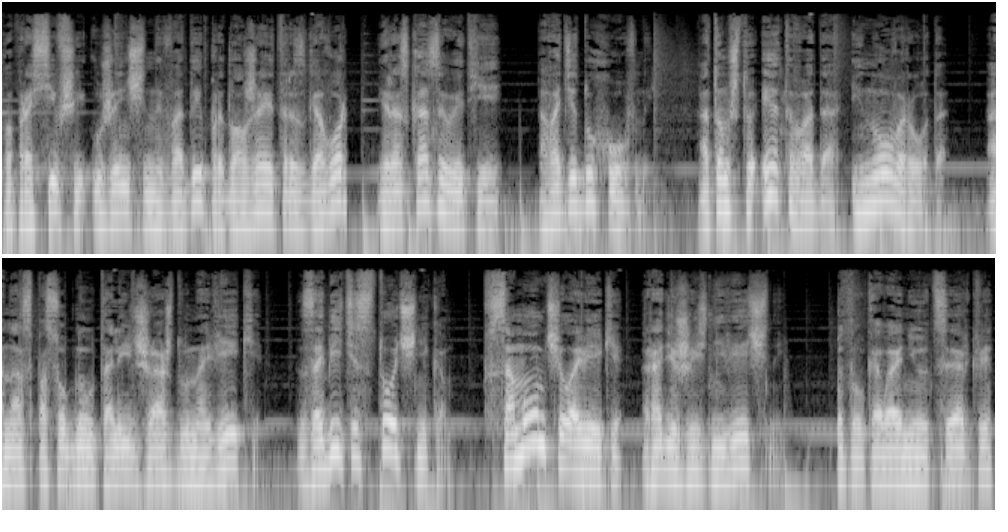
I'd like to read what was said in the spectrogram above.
попросивший у женщины воды, продолжает разговор и рассказывает ей о воде духовной, о том, что эта вода иного рода, она способна утолить жажду навеки, забить источником, в самом человеке ради жизни вечной. По толкованию церкви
